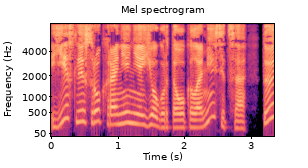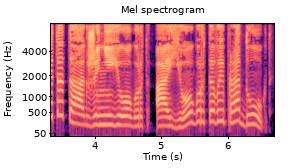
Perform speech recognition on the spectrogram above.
Если срок хранения йогурта около месяца, то это также не йогурт, а йогуртовый продукт,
